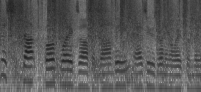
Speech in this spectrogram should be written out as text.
Just shot both legs off a zombie as he was running away from me.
